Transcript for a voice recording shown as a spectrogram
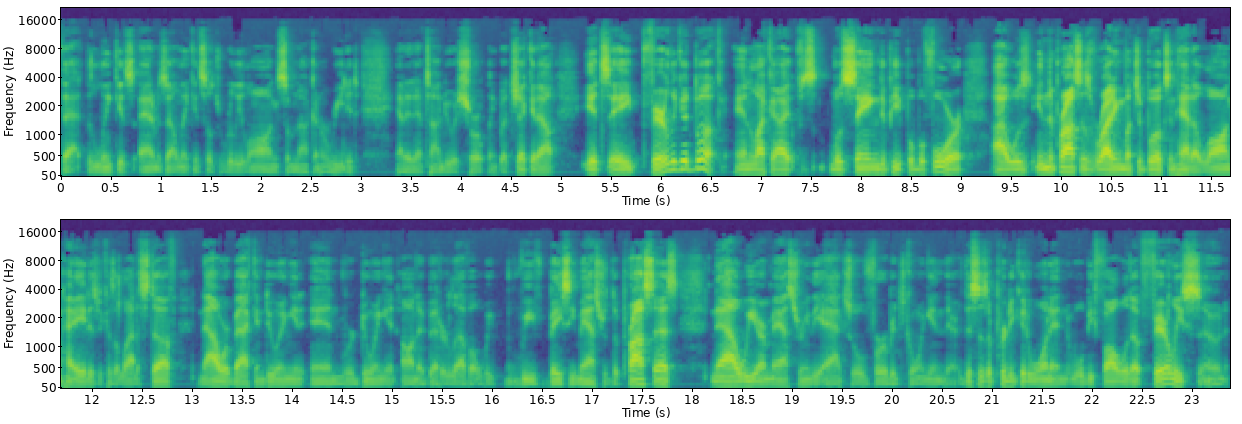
that the link is Amazon link, and so it's really long, so I'm not going to read it, and I didn't have time to do a short link. But check it out; it's a fairly good book. And like I was saying to people before, I was in the process of writing a bunch of books and had a long hiatus because a lot of stuff. Now we're back and doing it, and we're doing it on a better level. We we've basically mastered the process. Now we are mastering the actual verbiage going in there. This is a pretty good one, and will be followed up fairly soon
